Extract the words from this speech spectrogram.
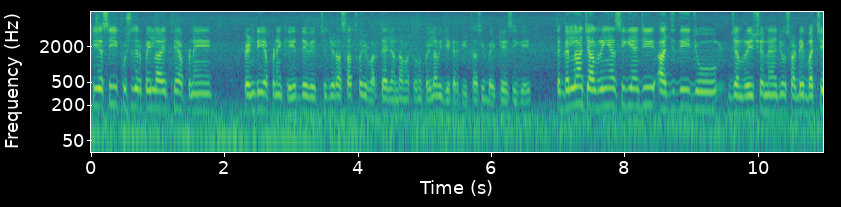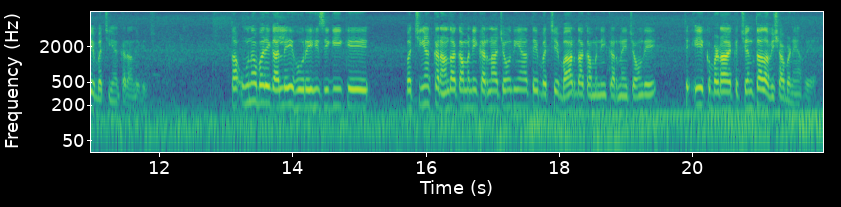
ਕਿ ਅਸੀਂ ਕੁਝ ਦਿਨ ਪਹਿਲਾਂ ਇੱਥੇ ਆਪਣੇ ਪਿੰਡ ਹੀ ਆਪਣੇ ਖੇਤ ਦੇ ਵਿੱਚ ਜਿਹੜਾ ਸਤਵਜ ਵਰਤਿਆ ਜਾਂਦਾ, ਮੈਂ ਤੁਹਾਨੂੰ ਪਹਿਲਾਂ ਵੀ ਜ਼ਿਕਰ ਕੀਤਾ ਸੀ, ਬੈਠੇ ਸੀਗੇ ਤੇ ਗੱਲਾਂ ਚੱਲ ਰਹੀਆਂ ਸੀਗੀਆਂ ਜੀ ਅੱਜ ਦੀ ਜੋ ਜਨਰੇਸ਼ਨ ਹੈ, ਜੋ ਸਾਡੇ ਬੱਚੇ ਬੱਚੀਆਂ ਘਰਾਂ ਦੇ ਵਿੱਚ। ਤਾਂ ਉਹਨਾਂ ਬਾਰੇ ਗੱਲ ਇਹ ਹੋ ਰਹੀ ਸੀਗੀ ਕਿ ਬੱਚੀਆਂ ਘਰਾਂ ਦਾ ਕੰਮ ਨਹੀਂ ਕਰਨਾ ਚਾਹੁੰਦੀਆਂ ਤੇ ਬੱਚੇ ਬਾਹਰ ਦਾ ਕੰਮ ਨਹੀਂ ਕਰਨੇ ਚਾਹੁੰਦੇ ਤੇ ਇਹ ਇੱਕ ਬੜਾ ਇੱਕ ਚਿੰਤਾ ਦਾ ਵਿਸ਼ਾ ਬਣਿਆ ਹੋਇਆ ਹੈ।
